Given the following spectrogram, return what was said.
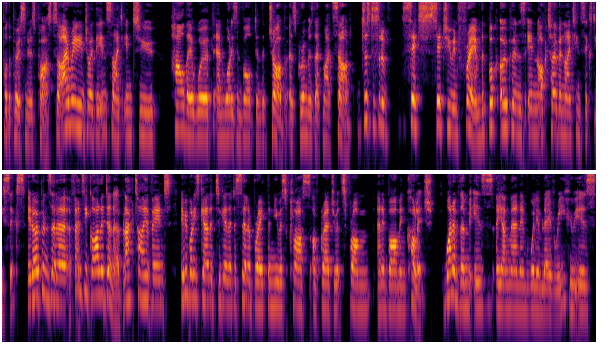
for the person who has passed. So I really enjoyed the insight into how they worked and what is involved in the job, as grim as that might sound. Just to sort of set set you in frame, the book opens in October 1966. It opens at a, a, fancy gala dinner, black tie event. Everybody's gathered together to celebrate the newest class of graduates from an embalming college. One of them is a young man named William Lavery, who is,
